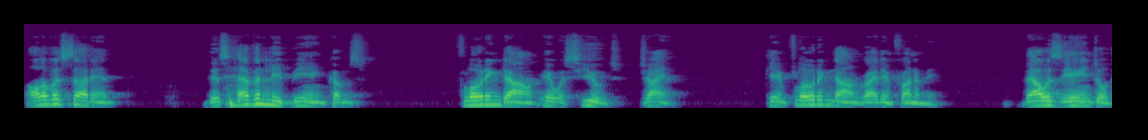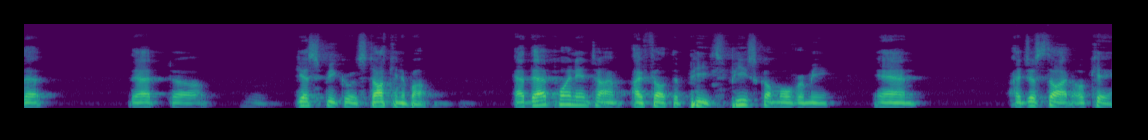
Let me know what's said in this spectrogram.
All of a sudden, this heavenly being comes floating down. It was huge, giant. Came floating down right in front of me. That was the angel that that uh, guest speaker was talking about. At that point in time, I felt the peace, peace come over me, and I just thought, okay,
